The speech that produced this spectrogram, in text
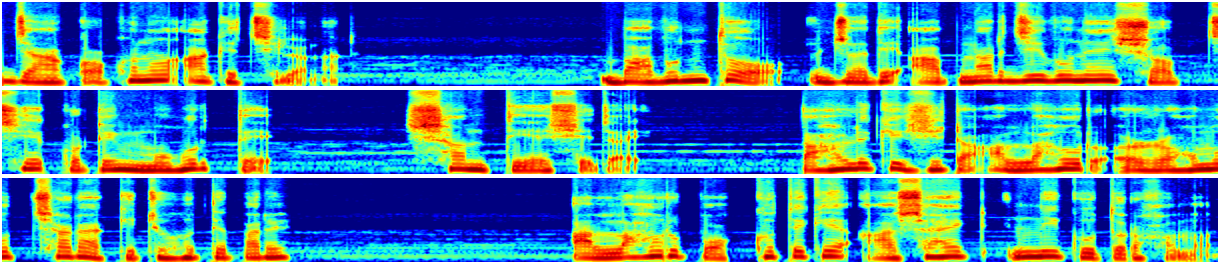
যা কখনো আগে ছিল না। ভাবুন তো, যদি আপনার জীবনে সবচেয়ে কঠিন মুহূর্তে শান্তি এসে যায়, তাহলে কি সেটা আল্লাহর রহমত ছাড়া কিছু হতে পারে? আল্লাহর পক্ষ থেকে আসা এক নিকুত রহমত।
